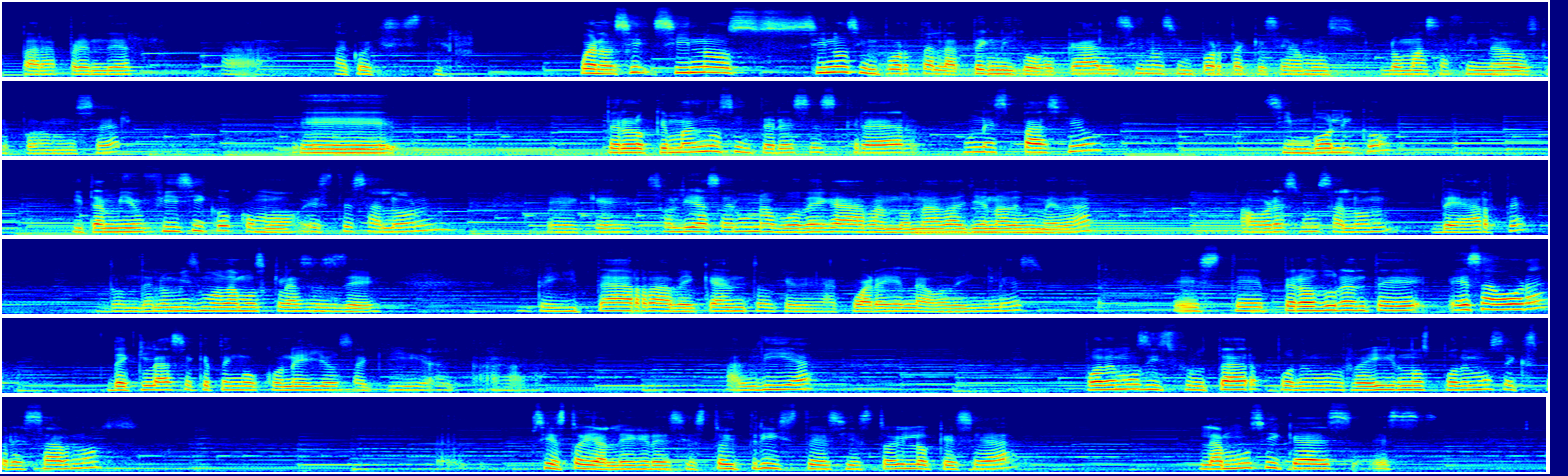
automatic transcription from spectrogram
para aprender a, coexistir. Bueno, sí, sí, nos, sí nos importa la técnica vocal, sí nos importa que seamos lo más afinados que podamos ser, eh, pero lo que más nos interesa es crear un espacio simbólico y también físico como este salón eh, que solía ser una bodega abandonada llena de humedad Ahora es un salón de arte, donde lo mismo damos clases de, guitarra, de canto, que de acuarela o de inglés. Este, pero durante esa hora de clase que tengo con ellos aquí al, día, podemos disfrutar, podemos reírnos, podemos expresarnos. Si estoy alegre, si estoy triste, si estoy lo que sea, la música es,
